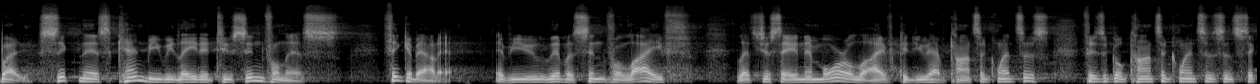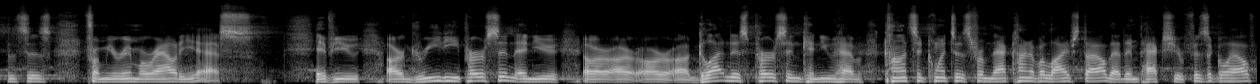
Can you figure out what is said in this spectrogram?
But sickness can be related to sinfulness. Think about it. If you live a sinful life, let's just say an immoral life, could you have consequences, physical consequences and sicknesses from your immorality? Yes. If you are a greedy person and you are, are, are, a gluttonous person, can you have consequences from that kind of a lifestyle that impacts your physical health?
